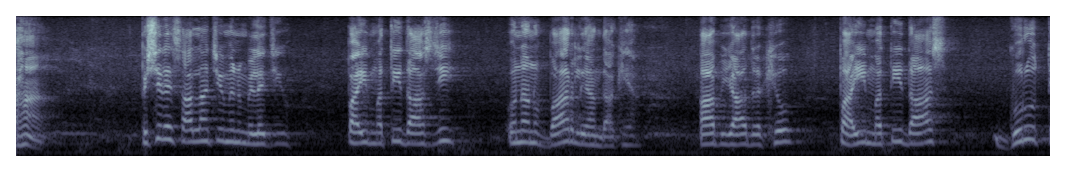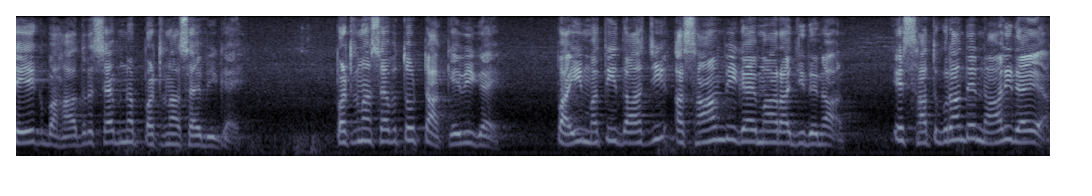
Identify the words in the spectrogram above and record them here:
ਹਾਂ। ਪਿਛਲੇ ਸਾਲਾਂ 'ਚ ਵੀ ਮੈਨੂੰ ਮਿਲੇ ਜੀ ਉਹ। ਭਾਈ ਮਤੀ ਦਾਸ ਜੀ, ਉਹਨਾਂ ਨੂੰ ਬਾਹਰ ਲਿਆਂਦਾ ਗਿਆ। ਆਪ ਯਾਦ ਰੱਖਿਓ, ਭਾਈ ਮਤੀ ਦਾਸ ਗੁਰੂ ਤੇਗ ਬਹਾਦਰ ਸਾਹਿਬ ਨਾਲ ਪਟਨਾ ਸਾਹਿਬ ਵੀ ਗਏ। ਪਟਨਾ ਸਾਹਿਬ ਤੋਂ ਢਾਕੇ ਵੀ ਗਏ। ਭਾਈ ਮਤੀ ਦਾਸ ਜੀ ਅਸਾਮ ਵੀ ਗਏ ਮਹਾਰਾਜ ਜੀ ਦੇ ਨਾਲ। ਇਹ ਸਤਿਗੁਰਾਂ ਦੇ ਨਾਲ ਹੀ ਰਹੇ ਆ।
